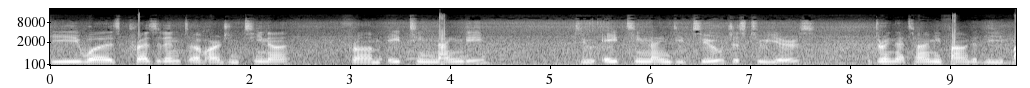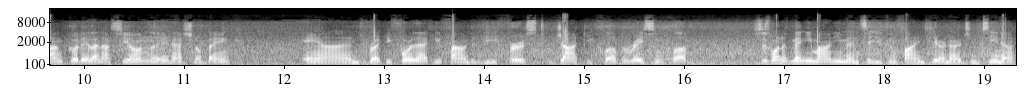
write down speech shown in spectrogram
he was president of Argentina from 1890 to 1892, just two years. But during that time, he founded the Banco de la Nación, the national bank, and right before that, he founded the first jockey club, a racing club. This is one of many monuments that you can find here in Argentina,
